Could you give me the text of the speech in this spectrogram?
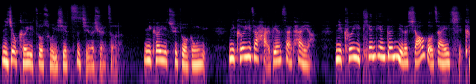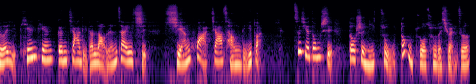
你就可以做出一些自己的选择了。你可以去做公益，你可以在海边晒太阳，你可以天天跟你的小狗在一起，可以天天跟家里的老人在一起闲话家长里短。这些东西都是你主动做出的选择，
